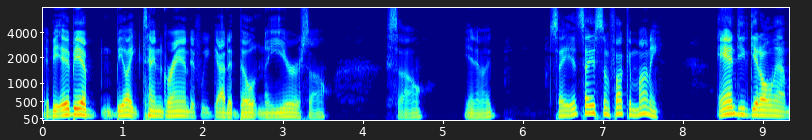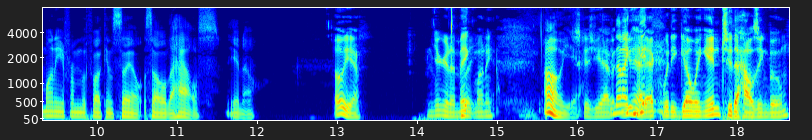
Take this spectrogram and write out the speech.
It'd be it'd be a be like ten grand if we got it built in a year or so. So, you know, it'd say it saves some fucking money, and you'd get all that money from the fucking sale sell of the house. You know. Oh yeah, you're gonna make But- money Oh yeah. just because you have And then I you can had get- equity going into the housing boom.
